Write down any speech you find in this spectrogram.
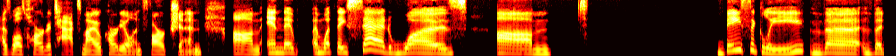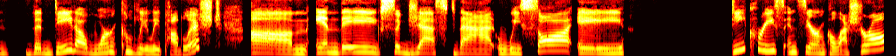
as well as heart attacks, myocardial infarction. Um, and they and what they said was. Um, basically the the the data weren't completely published. Um, and they suggest that we saw a decrease in serum cholesterol,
